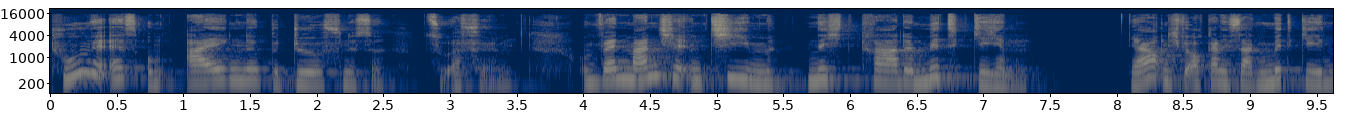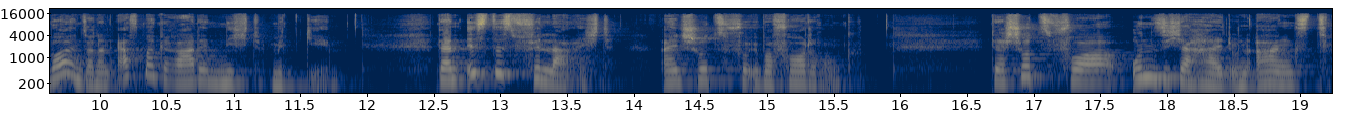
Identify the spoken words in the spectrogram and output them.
tun wir es, um eigene Bedürfnisse zu erfüllen. Und wenn manche im Team nicht gerade mitgehen, ja, und ich will auch gar nicht sagen mitgehen wollen, sondern erstmal gerade nicht mitgehen, dann ist es vielleicht ein Schutz vor Überforderung. Der Schutz vor Unsicherheit und Angst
